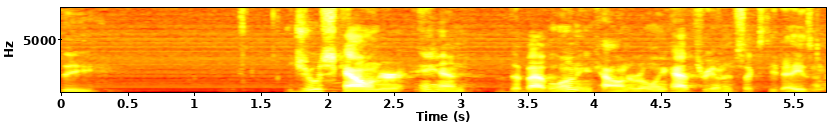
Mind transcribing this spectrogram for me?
the Jewish calendar and the Babylonian calendar only had 360 days in it.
